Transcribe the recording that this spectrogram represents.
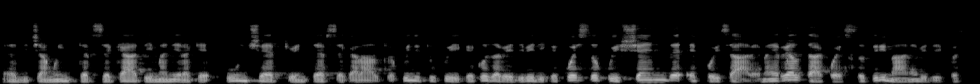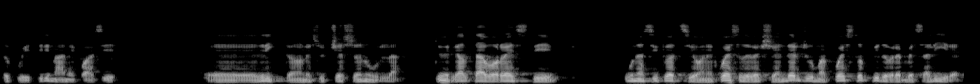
eh, diciamo intersecati in maniera che un cerchio interseca l'altro quindi tu qui che cosa vedi? vedi che questo qui scende e poi sale ma in realtà questo ti rimane vedi questo qui ti rimane quasi eh, dritto, non è successo nulla. Tu in realtà vorresti una situazione, questo deve scendere giù, ma questo qui dovrebbe salire.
